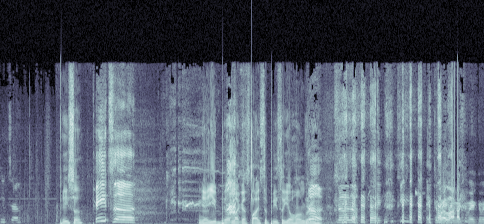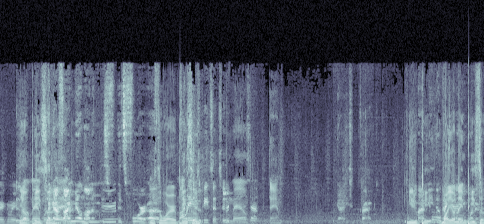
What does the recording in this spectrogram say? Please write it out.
Pizza. Pizza. Pizza. Yeah, you built like a slice of pizza. You're hungry. No, no, no, no. hey, come here, come here, come here, come here, come here, come. Yo, man, pizza. what's I got five mil on him. It's, it's for. What's the uh, word? My name's Pizza. Pizza too, man. Damn. Yeah, he's cracked. You. Might be why your name you Pizza?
